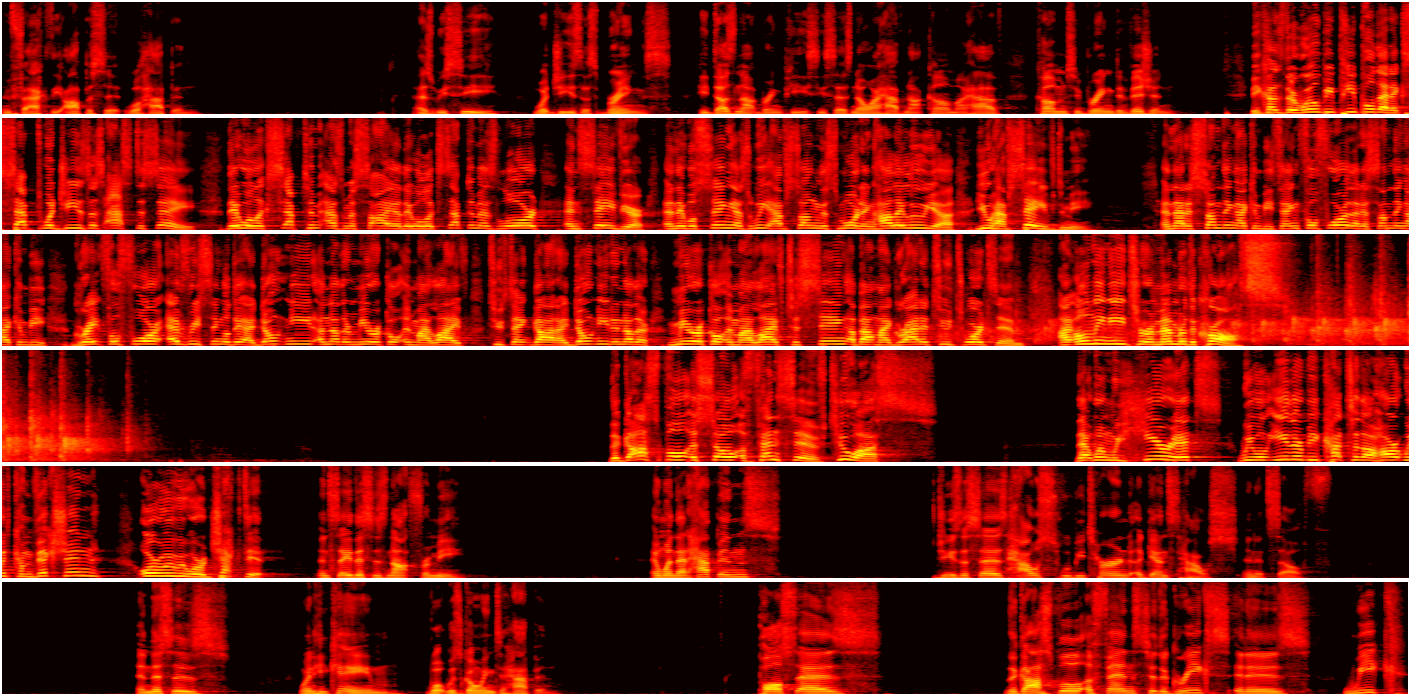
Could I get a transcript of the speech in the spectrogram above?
In fact, the opposite will happen as we see what Jesus brings. He does not bring peace. He says, No, I have not come. I have come to bring division. Because there will be people that accept what Jesus has to say. They will accept him as Messiah. They will accept him as Lord and Savior. And they will sing as we have sung this morning Hallelujah, you have saved me. And that is something I can be thankful for. That is something I can be grateful for every single day. I don't need another miracle in my life to thank God. I don't need another miracle in my life to sing about my gratitude towards Him. I only need to remember the cross. The gospel is so offensive to us that when we hear it, we will either be cut to the heart with conviction or we will reject it and say, This is not for me. And when that happens, Jesus says, House will be turned against house in itself. And this is when he came, what was going to happen. Paul says, the gospel offends to the Greeks, it is weak.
